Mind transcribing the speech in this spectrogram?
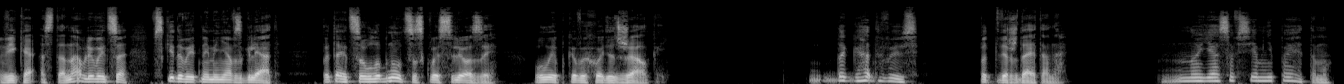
Вика останавливается, вскидывает на меня взгляд, пытается улыбнуться сквозь слезы. Улыбка выходит жалкой. «Догадываюсь», — подтверждает она. «Но я совсем не поэтому.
